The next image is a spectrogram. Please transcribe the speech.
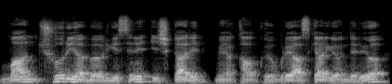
Mançurya bölgesini işgal etmeye kalkıyor. Buraya asker gönderiyor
